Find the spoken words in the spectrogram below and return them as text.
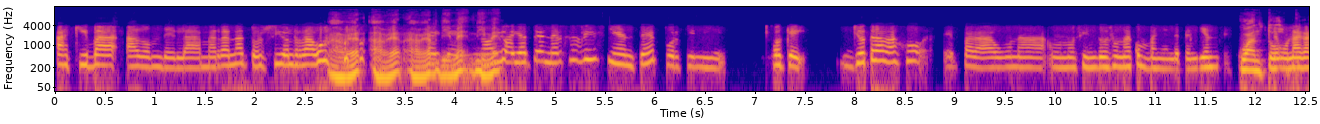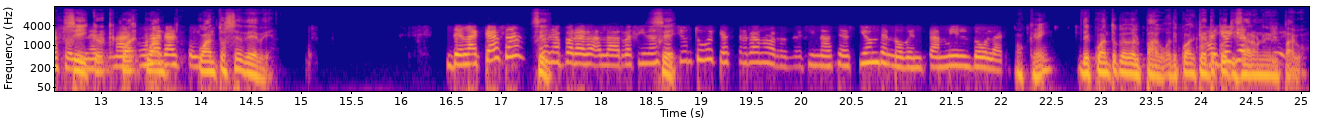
aquí va a donde la marrana torció el rabo. A ver, a ver, a ver, dime, dime. No iba a tener suficiente porque ni, ok, yo trabajo eh, para una, unos hindús, una compañía independiente. ¿Cuánto? Una gasolinera. ¿Cuánto se debe? De la casa, o sea, para la, refinanciación tuve que hacer una refinanciación de 90 mil dólares. Ok. ¿De cuánto quedó el pago? ¿De cuánto te ah, cotizaron en el pago?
